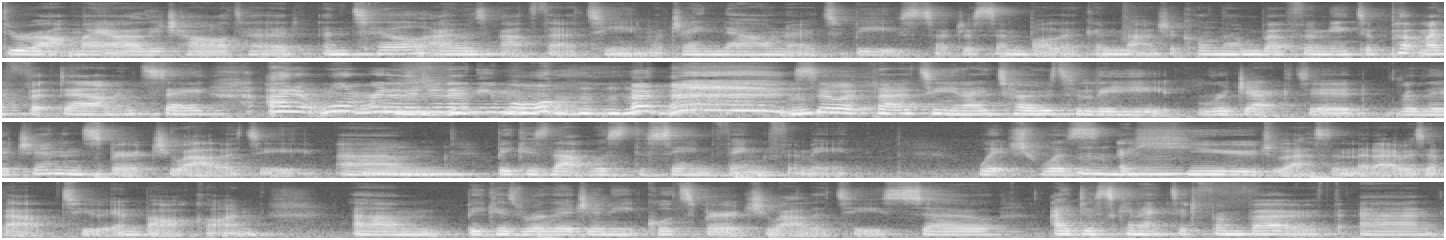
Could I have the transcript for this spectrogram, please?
throughout my early childhood until I was about 13, which I now know to be such a symbolic and magical number for me to put my foot down and say, I don't want religion anymore. so at 13, I totally rejected religion and spirituality um, mm. because that was the same thing for me, which was mm-hmm. a huge lesson that I was about to embark on. Um, because religion equaled spirituality. So I disconnected from both. And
